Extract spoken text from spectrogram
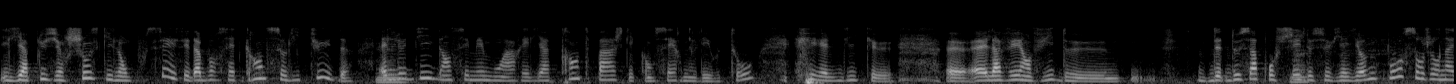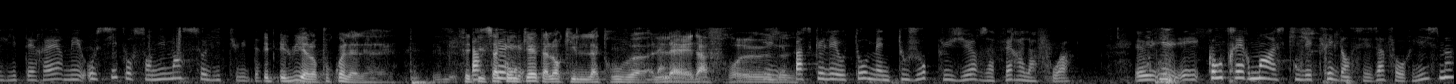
il y a plusieurs choses qui l'ont poussée. C'est d'abord cette grande solitude. Elle Mhm. le dit dans ses mémoires. Il y a 30 pages qui concernent Léoto et elle dit que euh, elle avait envie de, de, de s'approcher Ouais. de ce vieil homme pour son journal littéraire, mais aussi pour son immense solitude. Et, et lui, alors pourquoi la- la- fait-il sa le- conquête alors qu'il la trouve euh, laide, affreuse Il- parce que Léoto mène toujours plusieurs affaires à la fois. Euh, il- et contrairement à ce qu'il écrit dans ses aphorismes,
